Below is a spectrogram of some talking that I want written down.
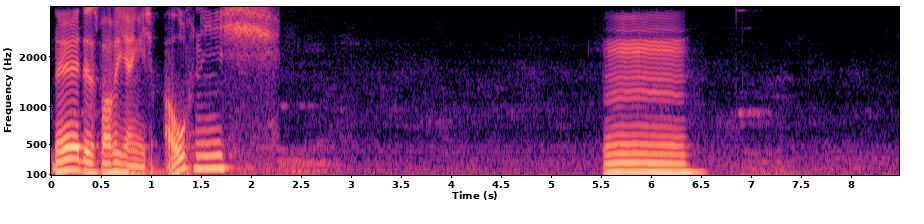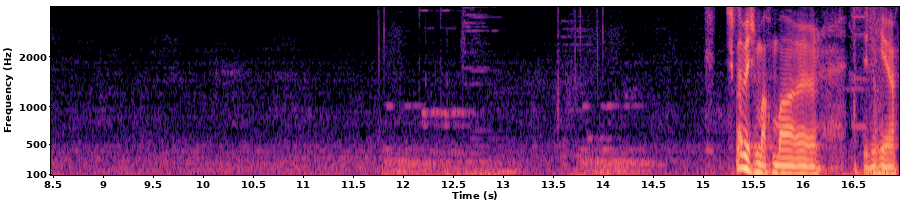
Nee, das brauche ich eigentlich auch nicht. Hm. Ich glaube, ich mache mal den hier.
